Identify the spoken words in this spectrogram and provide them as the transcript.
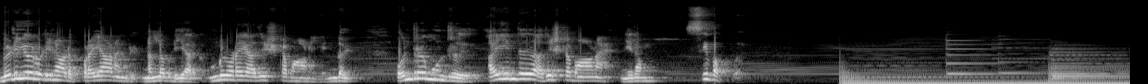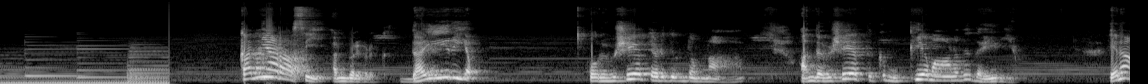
வெளியூர் வெளிநாடு பிரயாணங்கள் நல்லபடியாக இருக்கும். உங்களுடைய அதிர்ஷ்டமான எண்கள் ஒன்று மூன்று ஐந்து அதிர்ஷ்டமான நிறம் சிவப்பு. கன்னியா ராசி அன்பர்களுக்கு தைரியம். ஒரு விஷயத்தை எடுத்துக்கிட்டோம்னா அந்த விஷயத்துக்கு முக்கியமானது தைரியம். ஏன்னா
